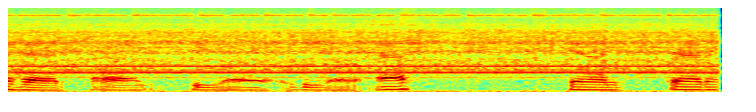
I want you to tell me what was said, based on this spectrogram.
ahead of um, D-O-V-O-S and Greta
